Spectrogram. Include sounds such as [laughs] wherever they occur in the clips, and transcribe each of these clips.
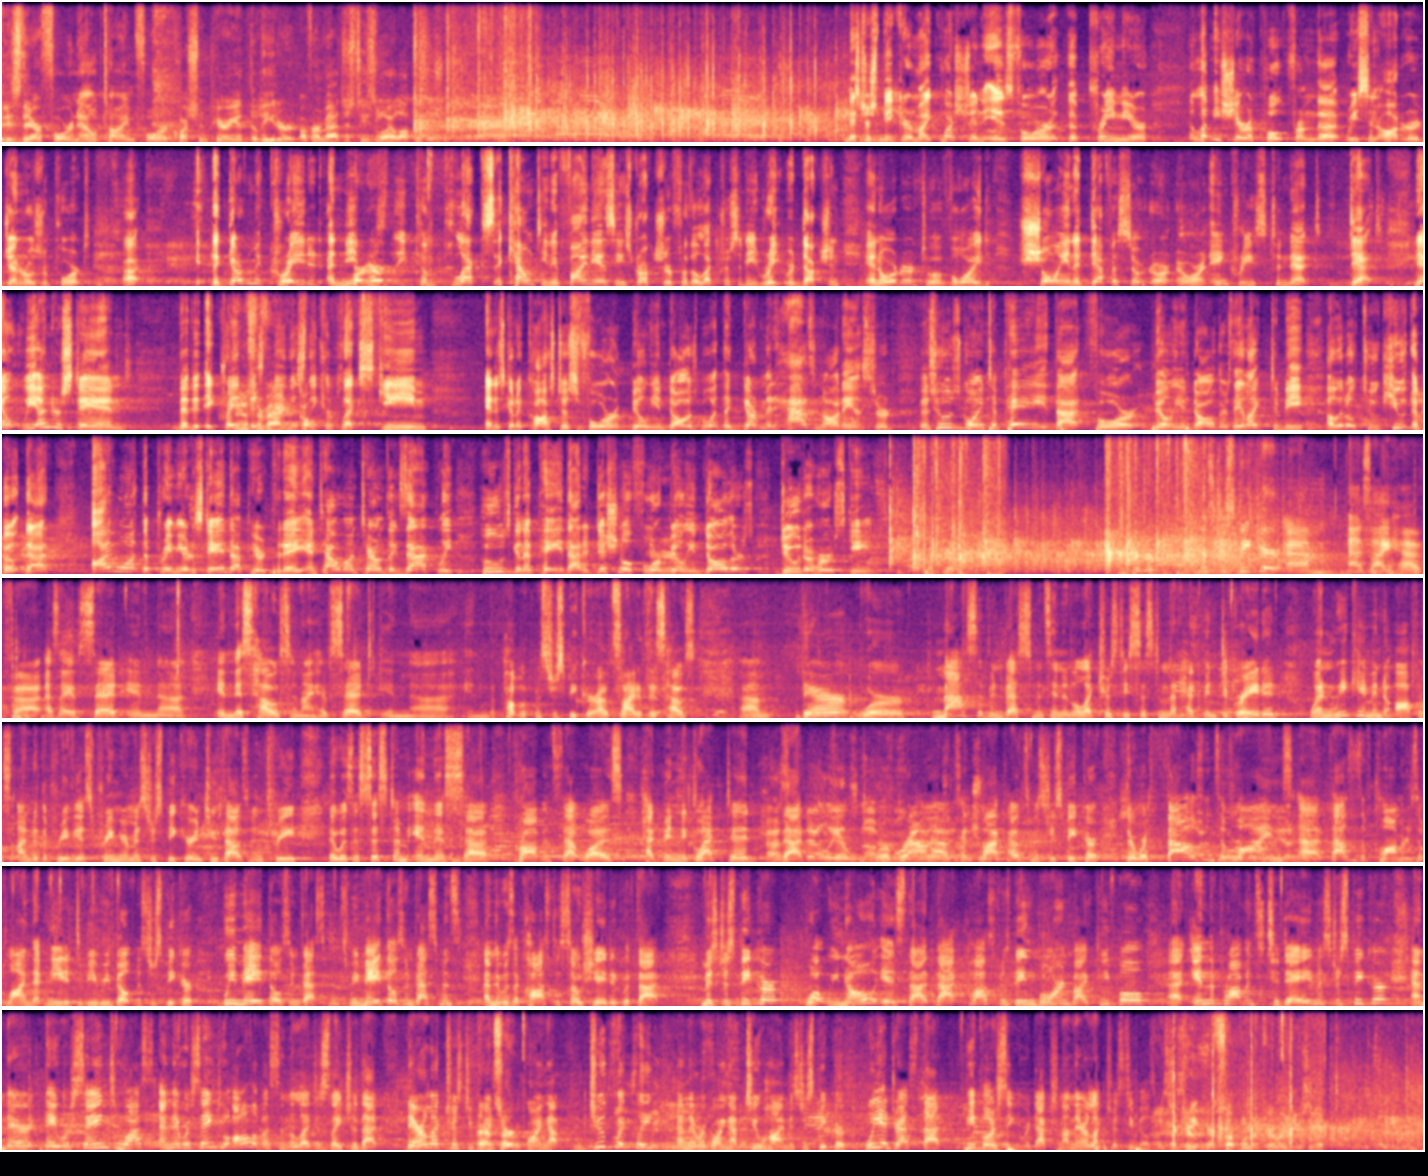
It is therefore now time for question period. The Leader of Her Majesty's Loyal Opposition. Mr. Speaker, my question is for the Premier. Let me share a quote from the recent Auditor General's report. Uh, the government created a needlessly complex accounting and financing structure for the electricity rate reduction in order to avoid showing a deficit or, or an increase to net debt. Now, we understand that, that they created Minister this needlessly complex scheme and it's going to cost us $4 billion. But what the government has not answered is who's going to pay that $4 billion. They like to be a little too cute about that. I want the Premier to stand up here today and tell Ontarians exactly who's going to pay that additional $4 billion due to her scheme. Mr. Speaker, um, as I have uh, as I have said in uh, in this House, and I have said in uh, in the public, Mr. Speaker, outside of this House, um, there were massive investments in an electricity system that had been degraded. When we came into office under the previous Premier, Mr. Speaker, in 2003, there was a system in this uh, province that was had been neglected, that there were brownouts and blackouts, Mr. Speaker. There were thousands of lines, uh, thousands of kilometres of line that needed to be rebuilt, Mr. Speaker. We made those investments. We made those investments, and there was a cost associated with that. Mr. Speaker, what we know is that that cost was being borne by people uh, in the province today, Mr. Speaker, and they were saying to us, and they were saying to all of us in the legislature, that their electricity prices Answer. were going up too quickly and they were going up too high, Mr. Speaker. We addressed that. People are seeing a reduction on their electricity bills, Mr. Thank Speaker. You. Supplementary, reducing it.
